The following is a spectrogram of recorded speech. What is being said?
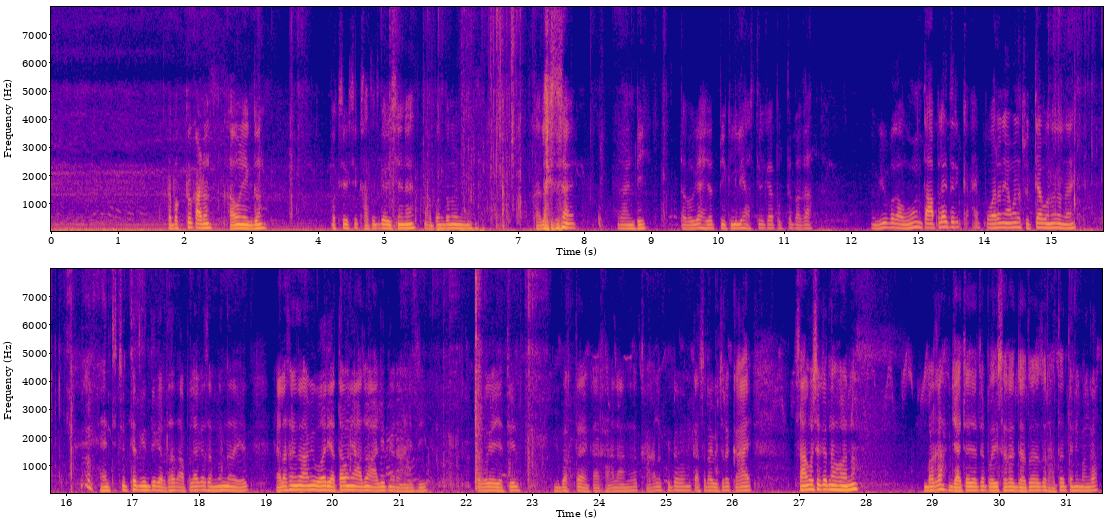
तर बघतो काढून खाऊन एक दोन. पक्षी पक्षी खातात काही विषय नाही. आपण पण खालायचं आहे रानटी. तर बघूया ह्याच्यात पिकलेली असतील काय फक्त बघा. व्ह्यू बघा ऊन तापलाय तरी काय पोराने आम्हाला चुत्त्या बनवलं नाही. ह्यांची चुत्त्यात गिनती करतात. आपल्या काय संबंध नाही आहेत ह्याला सांगितलं आम्ही वर येता आणि अजून आलीच नाही राहण्याची तर बघूया येतील. मी बघताय काय खायला आणलं खायला कुठं पण कचरा बिचरा काय? सांगू शकत नाही भावानं. बघा ज्याच्या ज्याच्या परिसरात जाता जाता राहतात त्यांनी बघा.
